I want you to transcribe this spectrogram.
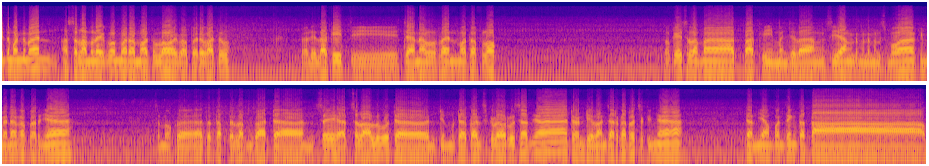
teman-teman. Assalamualaikum warahmatullahi wabarakatuh. Balik lagi di channel Ren Motovlog. Oke selamat pagi menjelang siang teman-teman semua. Gimana kabarnya? Semoga tetap dalam keadaan sehat selalu Dan dimudahkan segala urusannya Dan dilancarkan rezekinya. Dan yang penting tetap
